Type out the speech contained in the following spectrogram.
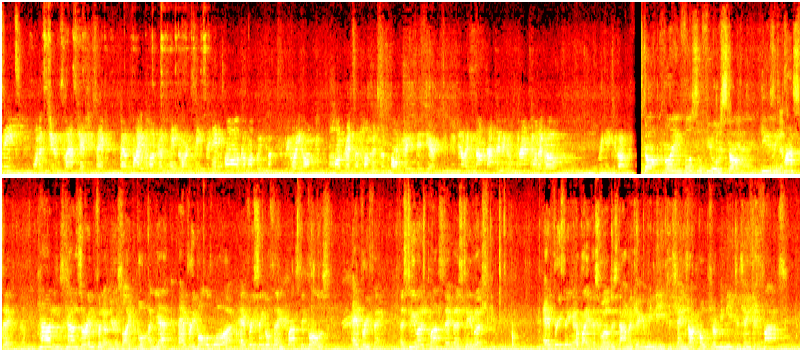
seeds. One of the students last year, she saved about 500 acorn seeds. They nearly all come up. We've, we've rehomed hundreds and hundreds of oak trees this year. You know, it's not that difficult. Plants want to grow, we need to grow. Stop buying fossil fuels. Stop using plastic. Cans. Cans are infinitely recyclable. And yet, every bottled water, every single thing, plastic bottles, everything. There's too much plastic, there's too much... Everything about this world is damaging and we need to change our culture and we need to change it fast.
